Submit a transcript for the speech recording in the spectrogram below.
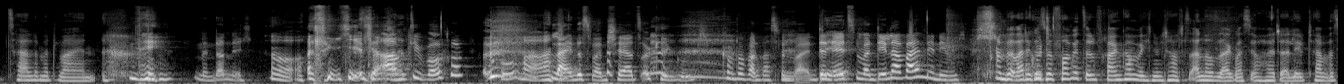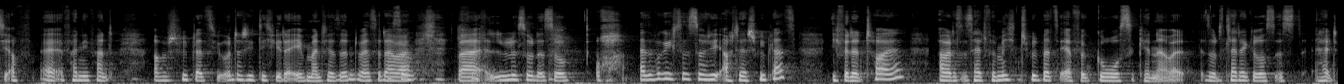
bezahle mit Wein. Nee, nein, dann nicht. Oh. Also jeden Ja. Abend die Woche? Oha. Nein, das war ein Scherz. Okay, gut. Kommt drauf an, was für ein Wein. Den Nee. Nelson Mandela Wein, den nehme ich. Aber warte kurz, bevor wir zu den Fragen kommen, will ich nämlich noch das andere sagen, was wir auch heute erlebt haben, was ich auch äh, funny fand auf dem Spielplatz, wie unterschiedlich wir da eben manche sind. Weißt du, da war, war Lulus Sohn ist so, oh, also wirklich, das ist so die, auch der Spielplatz. Ich finde toll, aber das ist halt für mich ein Spielplatz eher für große Kinder, weil so das Klettergerüst ist halt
